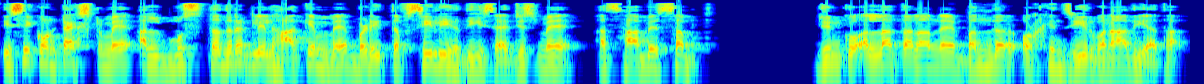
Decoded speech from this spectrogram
اسی کانٹیکسٹ میں المستدرک للحاکم میں بڑی تفصیلی حدیث ہے، جس میں اصحاب سبت، جن کو اللہ تعالیٰ نے بندر اور خنزیر بنا دیا تھا۔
